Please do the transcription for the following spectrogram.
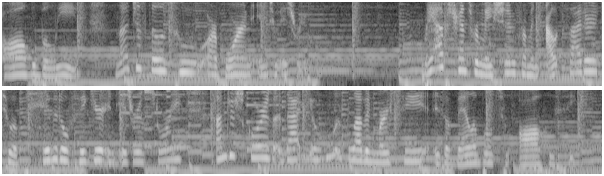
all who believe, not just those who are born into Israel. Rahab's transformation from an outsider to a pivotal figure in Israel's story underscores that Yahuwah's love and mercy is available to all who seek him.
